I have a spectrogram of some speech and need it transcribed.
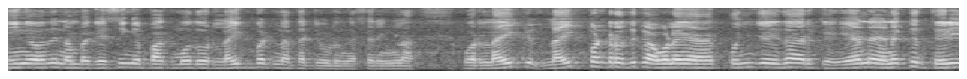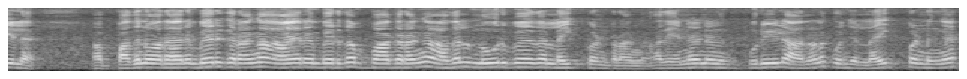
நீங்கள் வந்து நம்ம கெஸ்ஸிங்கை பார்க்கும்போது ஒரு லைக் பட்டனை தட்டி விடுங்க சரிங்களா? ஒரு லைக் லைக் பண்ணுறதுக்கு அவ்வளோ கொஞ்சம் இதாக இருக்குது ஏன்னா எனக்கும் தெரியல. பதினோராயிரம் பேர் இருக்கிறாங்க ஆயிரம் பேர் தான் பார்க்குறாங்க அதில் நூறு பேர் தான் லைக் பண்ணுறாங்க அது என்னென்னு எனக்கு புரியல. அதனால் கொஞ்சம் லைக் பண்ணுங்கள்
